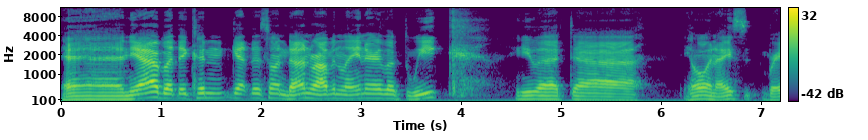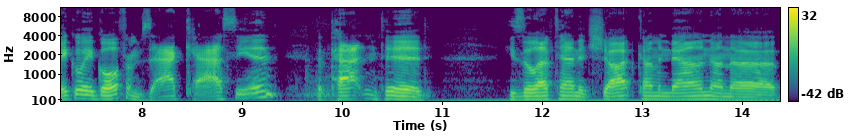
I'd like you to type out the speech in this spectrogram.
And yeah, but they couldn't get this one done. Robin Lehner looked weak. He let uh, oh a nice breakaway goal from Zach Kassian, the patented he's the left-handed shot coming down on the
